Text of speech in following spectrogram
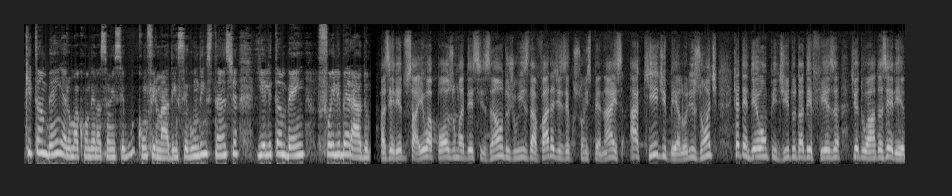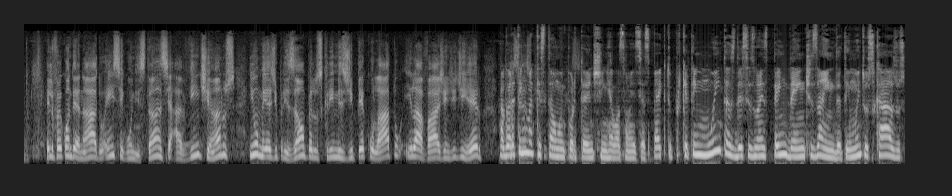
que também era uma condenação em, confirmada em segunda instância, e ele também também foi liberado. Azeredo saiu após uma decisão do juiz da Vara de Execuções Penais aqui de Belo Horizonte, que atendeu a um pedido da defesa de Eduardo Azeredo. Ele foi condenado em segunda instância a 20 anos e um mês de prisão pelos crimes de peculato e lavagem de dinheiro. Agora tem uma questão importante em relação a esse aspecto, porque tem muitas decisões pendentes ainda. Tem muitos casos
